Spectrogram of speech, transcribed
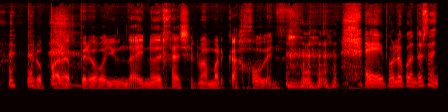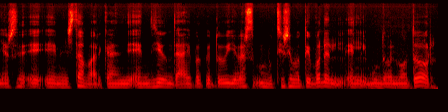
pero, para, pero Hyundai no deja de ser una marca joven. eh, Polo, ¿cuántos años eh, en esta marca, en, Hyundai? Porque tú llevas muchísimo tiempo en el, en el, mundo del motor.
